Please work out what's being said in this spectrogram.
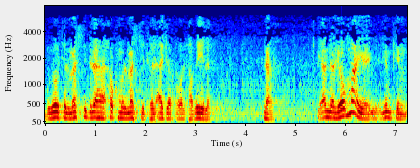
بيوت المسجد لها حكم المسجد في الأجر والفضيلة. نعم. لأن اليوم ما يمكن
